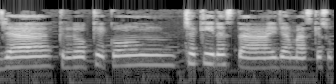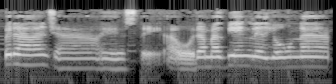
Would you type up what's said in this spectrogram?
ya creo que con Shakira está ella más que superada, ya este, ahora más bien le dio una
